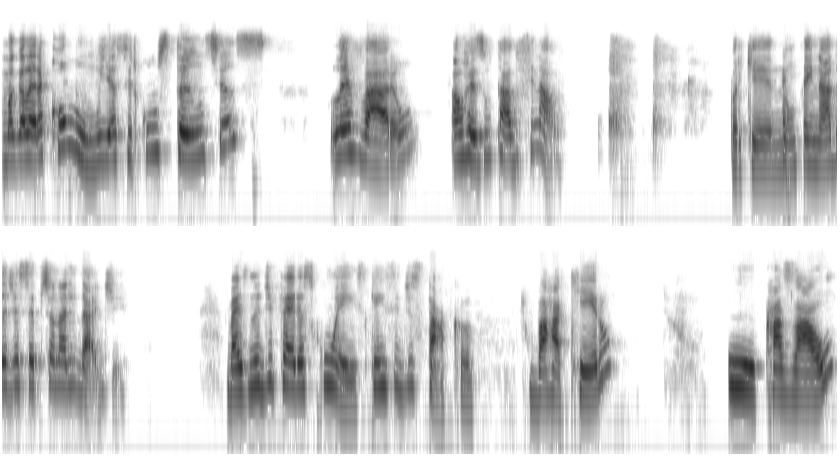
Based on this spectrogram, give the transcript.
uma galera comum e as circunstâncias levaram ao resultado final. Porque não tem nada de excepcionalidade. Mas no de férias com ex, quem se destaca? O barraqueiro, o casal,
